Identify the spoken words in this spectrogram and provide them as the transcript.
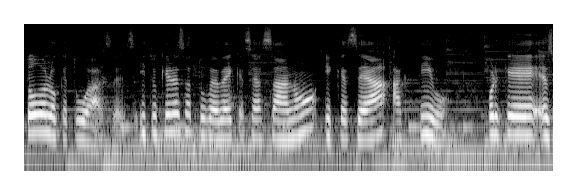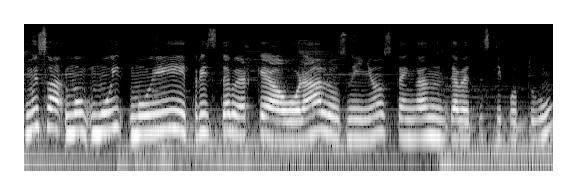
todo lo que tú haces y tú quieres a tu bebé que sea sano y que sea activo. Porque es muy, muy, muy triste ver que ahora los niños tengan diabetes tipo 2,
